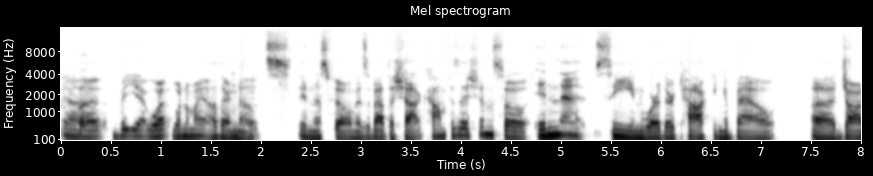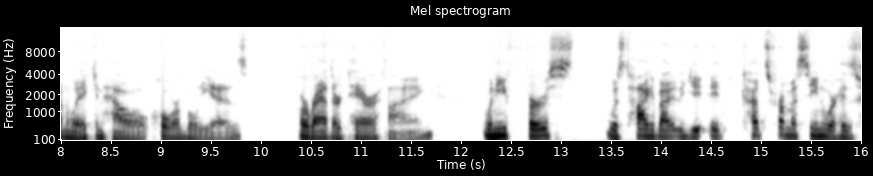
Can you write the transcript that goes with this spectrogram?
Uh, but, but, yeah, what, one of my other mm-hmm. notes in this film is about the shot composition. So in that scene where they're talking about uh, John Wick and how horrible he is, or rather terrifying. When he first was talking about it, it cuts from a scene where his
